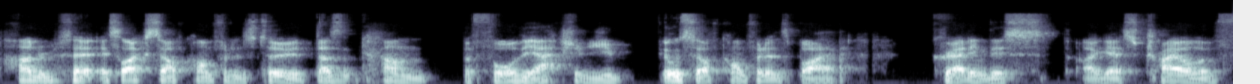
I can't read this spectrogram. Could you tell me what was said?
Hundred percent. It's like self confidence too. It doesn't come before the action. You build self confidence by creating this, I guess, trail of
